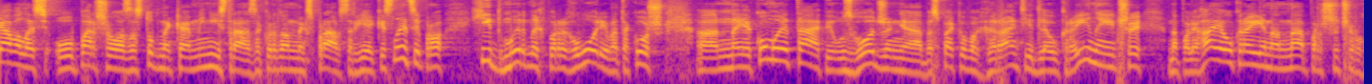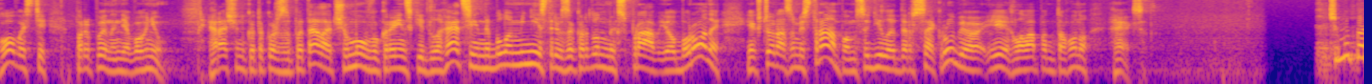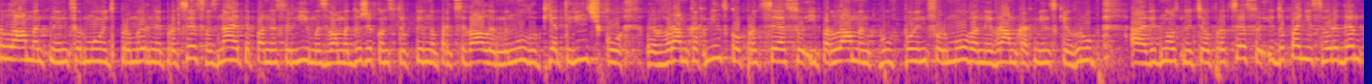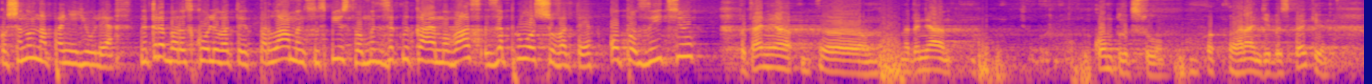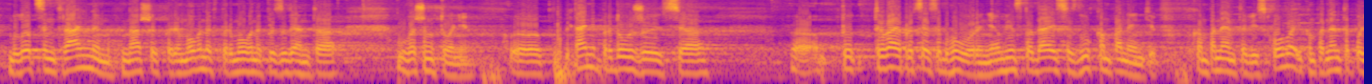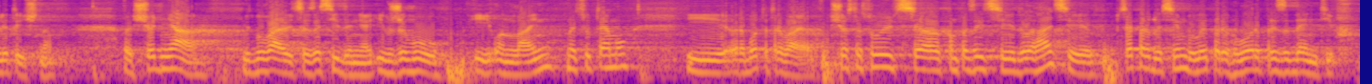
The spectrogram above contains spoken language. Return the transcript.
поцікавилась у першого заступника міністра закордонних справ Сергія Кислиці про хід мирних переговорів, а також е, на якому етапі узгодження безпекових гарантій для України і чи наполягає Україна на першочерговості припинення вогню. Геращенко також запитала, чому в українській делегації не було міністрів закордонних справ і оборони, якщо разом із Трампом сиділи Дерсек Рубіо і глава Пентагону Гексет. Чому парламент не інформують про мирний процес? Ви знаєте, пане Сергію, ми з вами дуже конструктивно працювали минулу п'ятирічку е, в рамках мінського процесу, і парламент був поінформований в рамках мінських груп відносно цього процесу. І до пані Свириденко, шановна пані Юлія, не треба розколювати парламент, суспільство. Ми закликаємо вас запрошувати опозицію Питання е, надання комплексу гарантій безпеки було центральним в наших перемовинах, перемовинах президента у Вашингтоні. Е, питання продовжується. е, триває процес обговорення. Він складається з двох компонентів: компонента військова і компонента політична. Е, Щодня відбуваються засідання і вживу, і онлайн на цю тему. І робота триває. Що стосується композиції делегації, це передусім були переговори президентів.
